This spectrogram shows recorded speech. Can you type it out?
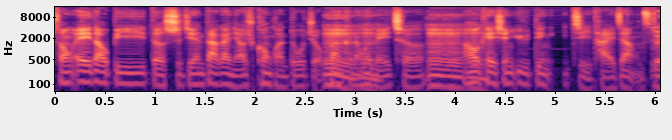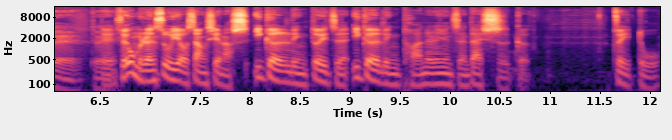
从 A 到 B 的时间大概你要去控管多久，不然可能会没车。嗯然后可以以先预定几台这样子。对对，对所以我们人数也有上限啊，十一个领队只能一个领团的人员只能带十个，最多，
